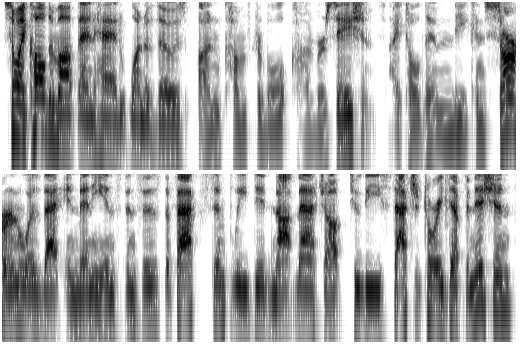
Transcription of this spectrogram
So I called him up and had one of those uncomfortable conversations. I told him the concern was that in many instances, the facts simply did not match up to the statutory definition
